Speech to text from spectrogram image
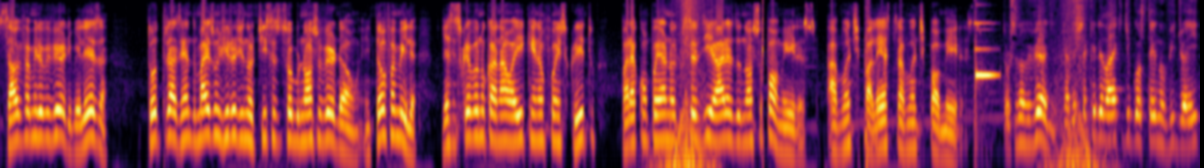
Salve família Viverde, beleza? Tô trazendo mais um giro de notícias sobre o nosso Verdão. Então família, já se inscreva no canal aí quem não for inscrito para acompanhar notícias diárias do nosso Palmeiras. Avante palestra, avante Palmeiras. Torcida Viverde, já deixa aquele like de gostei no vídeo aí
